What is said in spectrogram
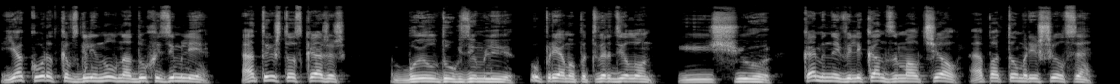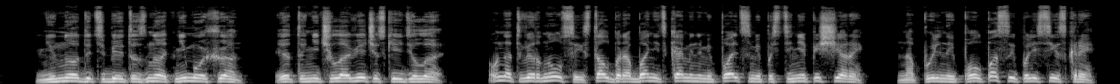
Я коротко взглянул на духа земли. «А ты что скажешь?» «Был дух земли», — упрямо подтвердил он. «И еще...» Каменный великан замолчал, а потом решился. «Не надо тебе это знать, не мой хан. Это не человеческие дела». Он отвернулся и стал барабанить каменными пальцами по стене пещеры. На пыльный пол посыпались искры.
